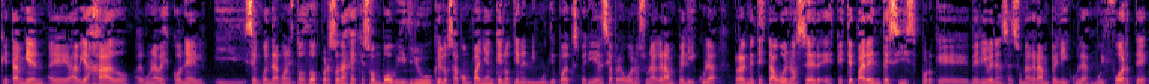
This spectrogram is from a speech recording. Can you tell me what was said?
que también eh, ha viajado alguna vez con él y se encuentra con estos dos personajes que son Bobby y Drew que los acompañan que no tienen ningún tipo de experiencia pero bueno es una gran película. Realmente está bueno hacer este paréntesis porque Deliverance es una gran película es muy fuerte.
